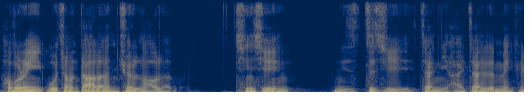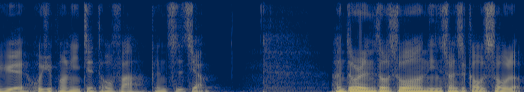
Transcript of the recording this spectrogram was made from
好不容易我长大了，你却老了。庆幸你自己在你还在的每个月回去帮你剪头发跟指甲。很多人都说您算是高寿了，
